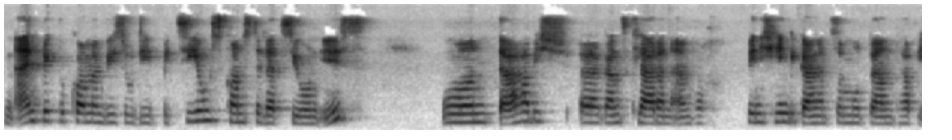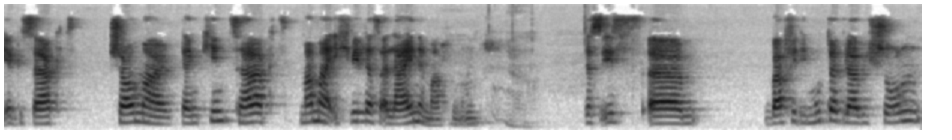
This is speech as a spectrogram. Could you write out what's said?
einen Einblick bekommen, wie so die Beziehungskonstellation ist. Und da habe ich äh, ganz klar dann einfach, bin ich hingegangen zur Mutter und habe ihr gesagt, schau mal, dein Kind sagt, Mama, ich will das alleine machen. Und das ist, ähm, war für die Mutter, glaube ich, schon,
